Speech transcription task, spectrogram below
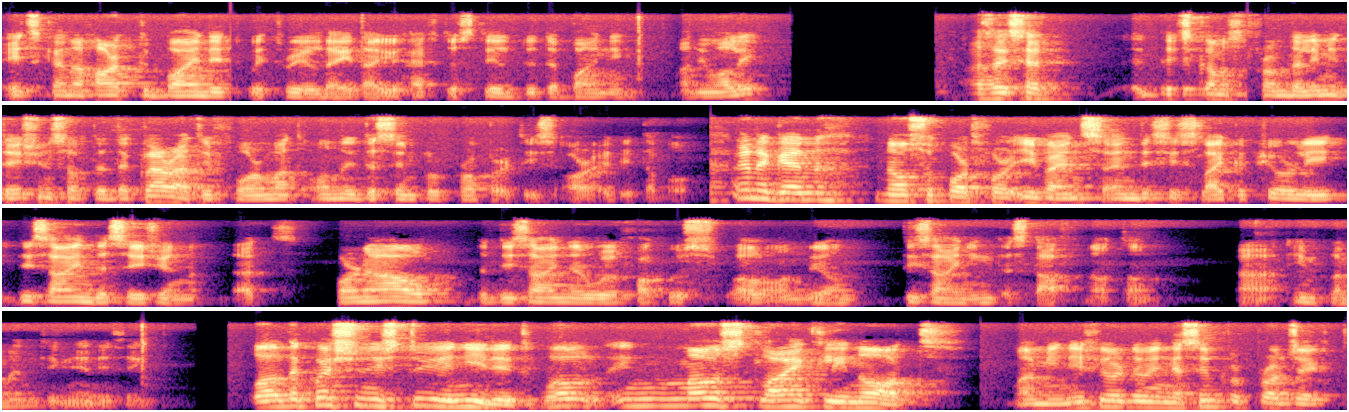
it's kind of hard to bind it with real data. You have to still do the binding manually. As I said, this comes from the limitations of the declarative format, only the simple properties are editable. And again, no support for events, and this is like a purely design decision that for now the designer will focus well only on designing the stuff, not on uh, implementing anything. Well, the question is, do you need it? Well, in most likely not. I mean, if you're doing a simple project,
